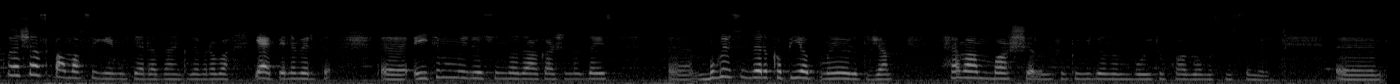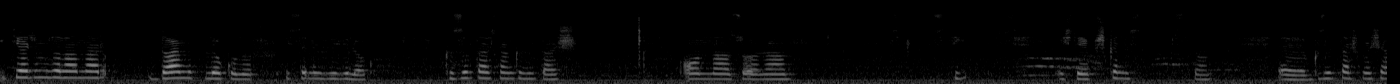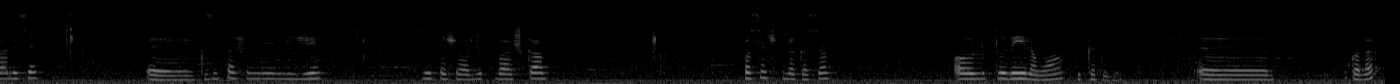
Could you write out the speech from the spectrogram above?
arkadaşlar Spam Master Gaming'lerden herkese merhaba. Yepyeni bir e, eğitim videosunda daha karşınızdayız. E, bugün sizlere kapı yapmayı öğreteceğim. Hemen başlayalım çünkü videonun boyutu fazla olmasını istemiyorum. E, ihtiyacımız olanlar diamond blok olur. İstediğiniz bir blok. Kızıltaştan kızıltaş. Ondan sonra işte yapışkan piston. E, kızıltaş meşalesi. Ee, Kızıltaş önleyici, Kızıltaş harcık başka basınç plakası ağırlıklı değil ama dikkat edin. Ee, bu kadar.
